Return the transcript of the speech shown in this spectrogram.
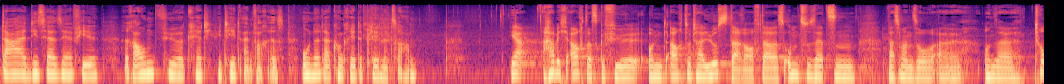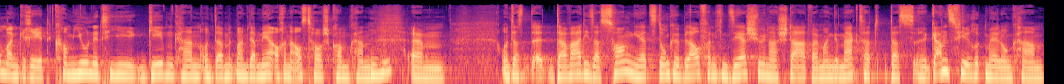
da dies Jahr sehr viel Raum für Kreativität einfach ist, ohne da konkrete Pläne zu haben. Ja, habe ich auch das Gefühl und auch total Lust darauf, da was umzusetzen, was man so äh, unser Tonbandgerät Community geben kann und damit man wieder mehr auch in Austausch kommen kann. Ähm, Und das, äh, da war dieser Song jetzt Dunkelblau, fand ich ein sehr schöner Start, weil man gemerkt hat, dass äh, ganz viel Rückmeldung kam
